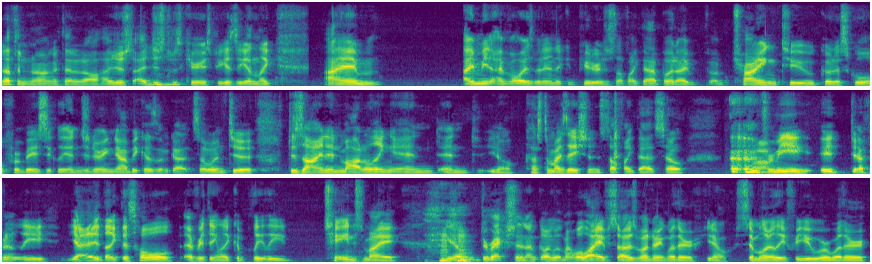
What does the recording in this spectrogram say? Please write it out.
nothing wrong with that at all. I just, I just mm-hmm. was curious because again, like I am I mean, I've always been into computers and stuff like that, but I, am trying to go to school for basically engineering now because I've got so into design and modeling and and you know customization and stuff like that. So wow. for me, it definitely yeah, it, like this whole everything like completely changed my you know direction I'm going with my whole life. So I was wondering whether you know similarly for you or whether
